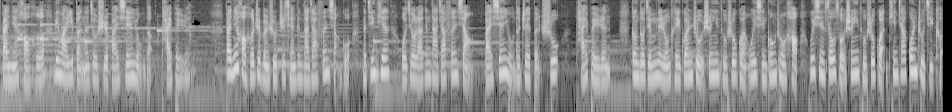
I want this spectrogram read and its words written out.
《百年好合》，另外一本呢就是白先勇的《台北人》。《百年好合》这本书之前跟大家分享过，那今天我就来跟大家分享白先勇的这本书《台北人》。更多节目内容可以关注“声音图书馆”微信公众号，微信搜索“声音图书馆”，添加关注即可。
